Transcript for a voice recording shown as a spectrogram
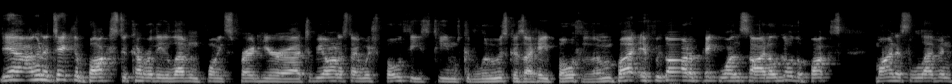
Yeah, I'm going to take the Bucks to cover the 11 point spread here. Uh, to be honest, I wish both these teams could lose because I hate both of them. But if we got to pick one side, I'll go the Bucks minus 11.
